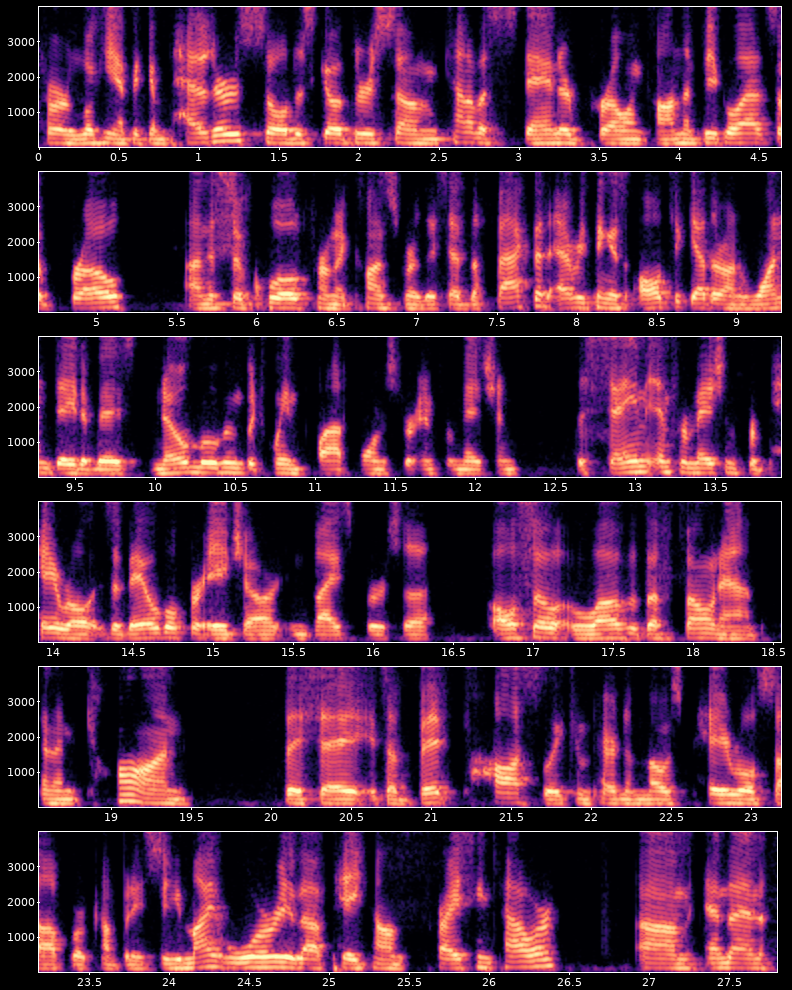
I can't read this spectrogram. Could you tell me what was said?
for looking at the competitors. So I'll just go through some kind of a standard pro and con that people had. So pro and this is a quote from a customer. They said, The fact that everything is all together on one database, no moving between platforms for information, the same information for payroll is available for HR and vice versa. Also, love the phone app. And then con, they say it's a bit costly compared to most payroll software companies. So you might worry about Paycom's pricing power. Um, and then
